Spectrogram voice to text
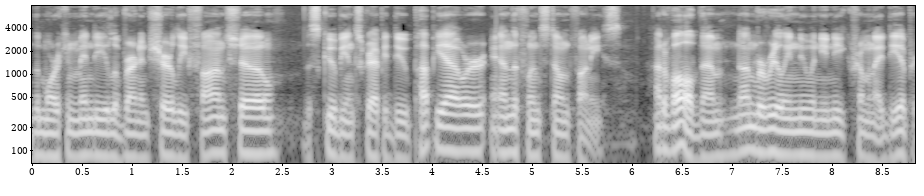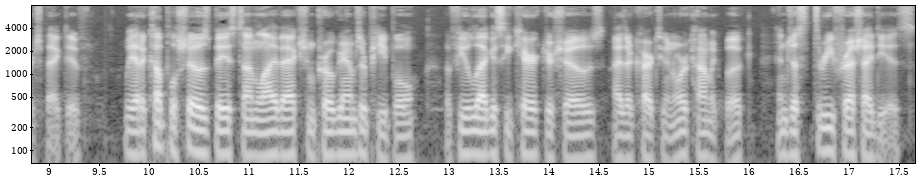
the Mork and Mindy Laverne and Shirley Fonz Show, the Scooby and Scrappy Doo Puppy Hour, and the Flintstone Funnies. Out of all of them, none were really new and unique from an idea perspective. We had a couple shows based on live action programs or people, a few legacy character shows, either cartoon or comic book, and just three fresh ideas.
